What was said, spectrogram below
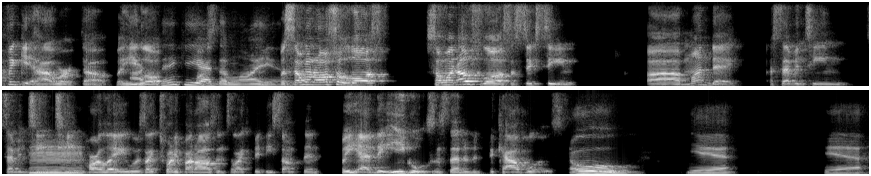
forget how it worked out, but he I lost. I think he had the Lions. But someone also lost. Someone else lost a 16 uh, Monday, a 17 17 mm. team parlay. It was like $25 into like 50 something, but he had the Eagles instead of the, Cowboys. Oh, yeah. Yeah.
